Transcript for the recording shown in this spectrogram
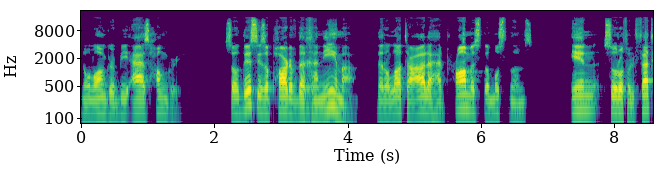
no longer be as hungry. So, this is a part of the ghanima that Allah Ta'ala had promised the Muslims in Surah Al Fath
